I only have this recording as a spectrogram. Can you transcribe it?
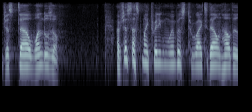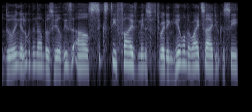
Just uh, one loser. I've just asked my trading members to write down how they're doing and look at the numbers here. These are 65 minutes of trading. Here on the right side, you can see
